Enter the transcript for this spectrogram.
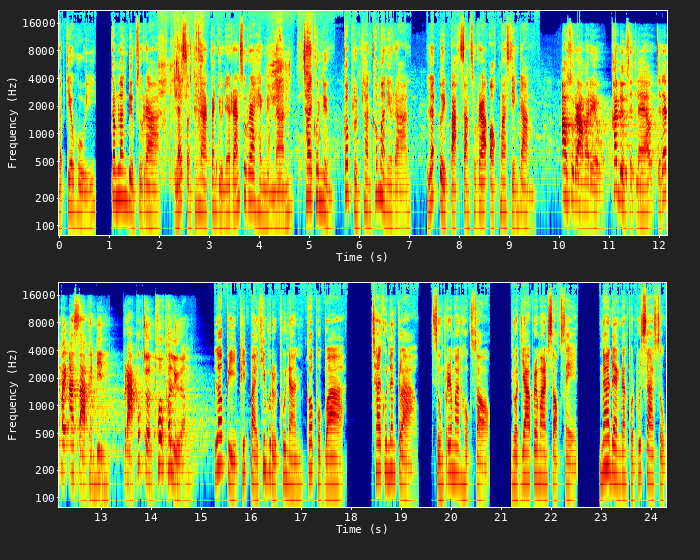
กับเตียวหุยกำลังดื่มสุรา และสนทนากันอยู่ในร้านสุราแห่งหนึ่งนั้น ชายคนหนึ่งก็ผลุนพลันเข้ามาในร้าน และเอ่ยปากสั่งสุราออกมาเสียงดัง เอาสุรามาเร็ว ข้าดื่มเสร็จแล้วจะได้ไปอาสาแผ่นดิน ปราบพวกโจรโพกผ้าเหลือง เล่าปีพิษไปที่บุรุษผู้นั้นก็พบว่า ชายคนดังกล่าว สูงประมาณหกศอก หนวดยาวประมาณศอกเศษ หน้าแดงดังผลพุทราสุก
